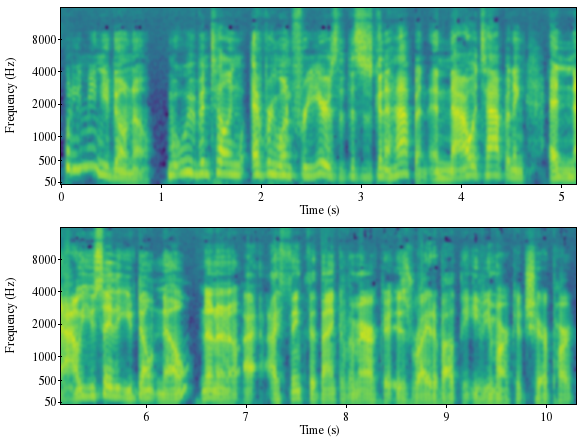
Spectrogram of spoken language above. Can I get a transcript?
What do you mean you don't know? We've been telling everyone for years that this is going to happen, and now it's happening, and now you say that you don't know? No, no, no. I, I think that Bank of America is right about the EV market share part.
